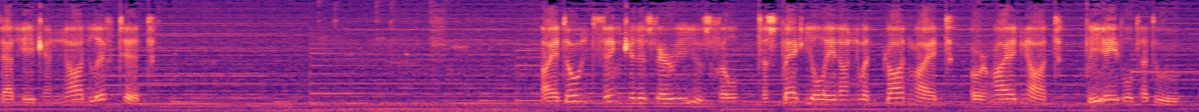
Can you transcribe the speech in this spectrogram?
that he cannot lift it? I don't think it is very useful to speculate on what God might or might not be able to do.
